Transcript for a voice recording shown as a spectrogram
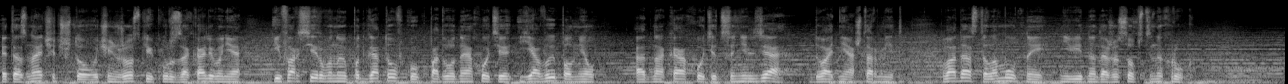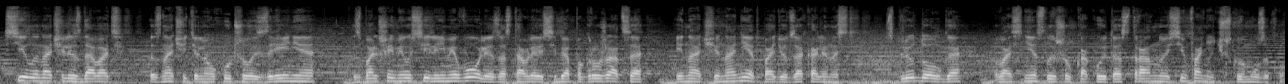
Это значит, что очень жесткий курс закаливания и форсированную подготовку к подводной охоте я выполнил. Однако охотиться нельзя, два дня штормит. Вода стала мутной, не видно даже собственных рук. Силы начали сдавать, значительно ухудшилось зрение. С большими усилиями воли заставляю себя погружаться, иначе на нет пойдет закаленность. Сплю долго, во сне слышу какую-то странную симфоническую музыку.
